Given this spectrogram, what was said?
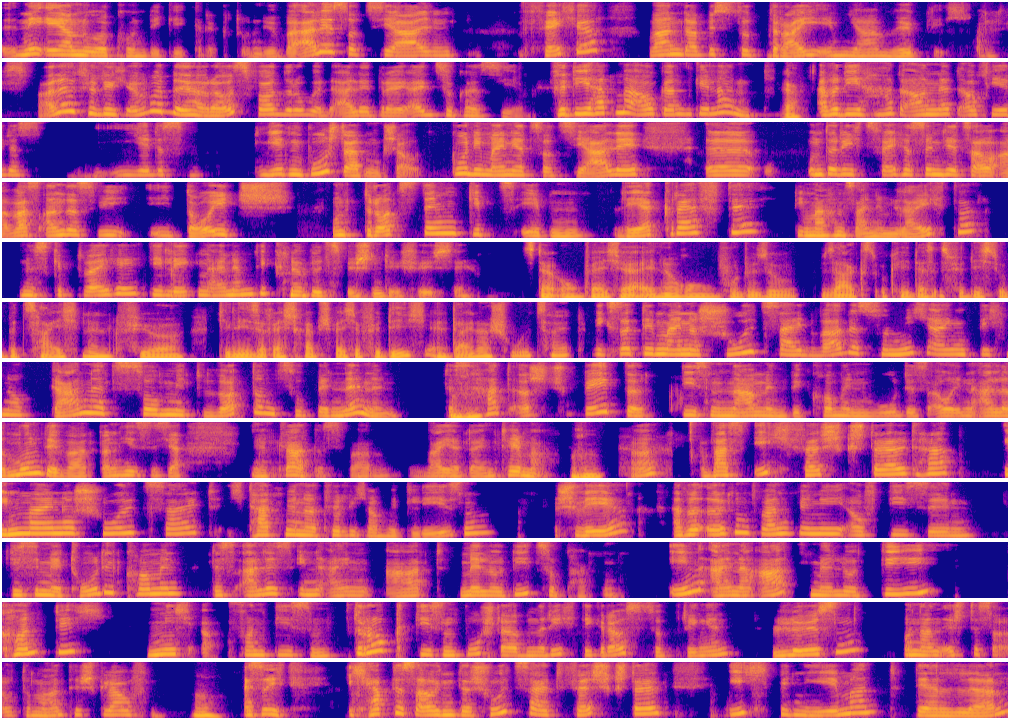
eine Ehrenurkunde gekriegt. Und über alle sozialen Fächer waren da bis zu drei im Jahr möglich. Und es war natürlich immer eine Herausforderung, in alle drei einzukassieren. Für die hat man auch ganz gelernt. Ja. Aber die hat auch nicht auf jedes, jedes, jeden Buchstaben geschaut. Gut, ich meine jetzt soziale äh, Unterrichtsfächer sind jetzt auch was anderes wie Deutsch. Und trotzdem gibt's eben Lehrkräfte, die machen es einem leichter. Und es gibt welche, die legen einem die Knüppel zwischen die Füße. Ist da irgendwelche Erinnerungen, wo du so sagst, okay, das ist für dich so bezeichnend für die Leserechtschreibschwäche für dich in deiner Schulzeit? Wie gesagt, in meiner Schulzeit war das für mich eigentlich noch gar nicht so mit Wörtern zu benennen. Das mhm. hat erst später diesen Namen bekommen, wo das auch in aller Munde war. Dann hieß es ja, ja klar, das war, war ja dein Thema. Mhm. Ja? Was ich festgestellt habe in meiner Schulzeit, ich tat mir natürlich auch mit Lesen schwer, aber irgendwann bin ich auf diese, diese Methode gekommen, das alles in eine Art Melodie zu packen. In einer Art Melodie konnte ich mich von diesem Druck, diesen Buchstaben richtig rauszubringen, lösen und dann ist das automatisch gelaufen. Hm. Also ich, ich habe das auch in der Schulzeit festgestellt. Ich bin jemand, der lernt,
